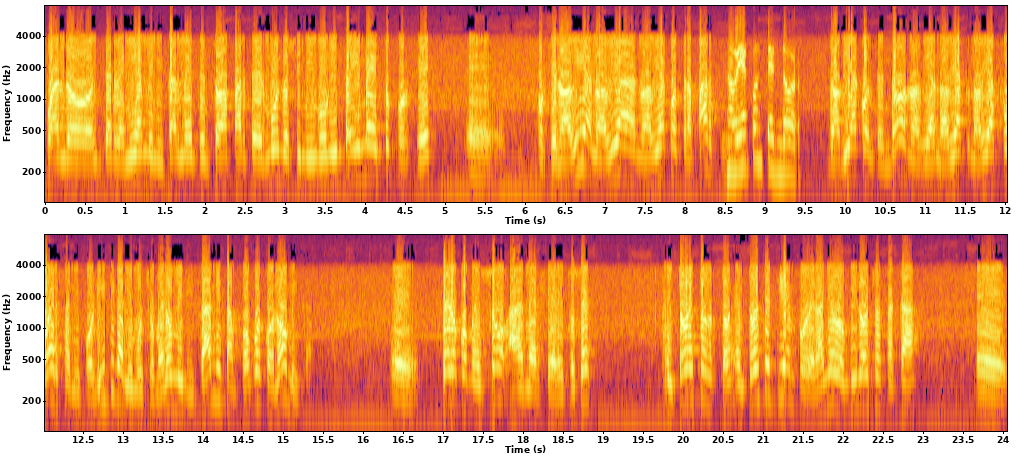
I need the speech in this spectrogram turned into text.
cuando intervenían militarmente en toda parte del mundo sin ningún impedimento porque eh, porque no había no había no había contraparte. No había contendor. no había contendor no había no había no había fuerza ni política ni mucho menos militar ni tampoco económica. Eh, pero comenzó a emerger. Entonces en todo esto to- en todo este tiempo del año 2008 hasta acá eh,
